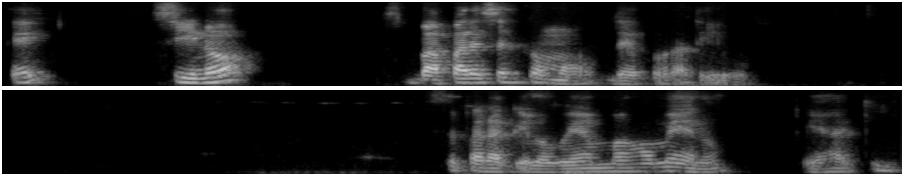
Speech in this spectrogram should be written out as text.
¿Ok? Si no, va a aparecer como decorativo. Para que lo vean más o menos, que es aquí.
